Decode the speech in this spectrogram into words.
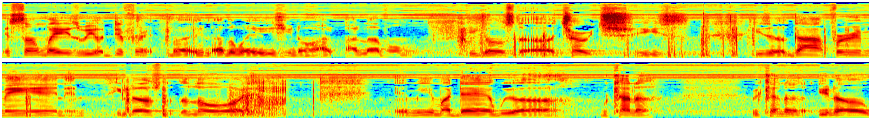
In some ways, we are different, but in other ways, you know, I, I love him. He goes to uh, church. He's he's a God fearing man, and he loves the Lord. And, and me and my dad, we uh we kind of we kind of you know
